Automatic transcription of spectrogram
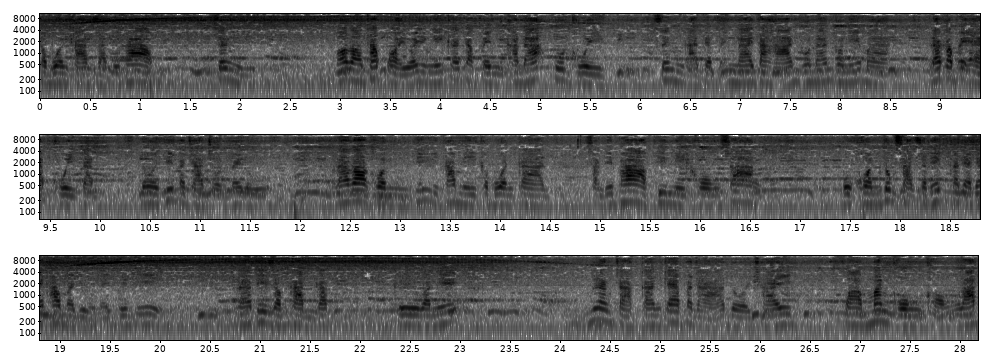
กระบวนการสันติภาพ ซึ่งเพราะเราถ้าปล่อยไว้อย่างนี้ก็จะเป็นคณะพูดคุย ซึ่งอาจจะเป็นนายทหารคนนั้นคนนี้มา แล้วก็ไปแอบคุยกัน โดยที่ประชาชนไม่รู้ แล้วก็คนที่ถ้ามีกระบวนการสันติภาพที่มีโครงสร้างบุคคลทุกศาสนิกก็จะได้เข้ามาอยู่ในพื้นที่และที่สำคัญครับ คือวันนี้เนื่องจากการแก้ปัญหาโดยใช้ความมั่นคงของรัฐ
